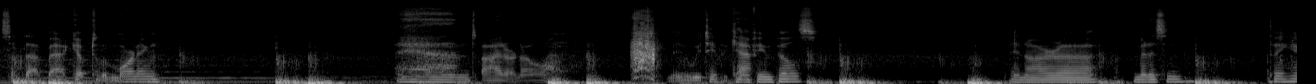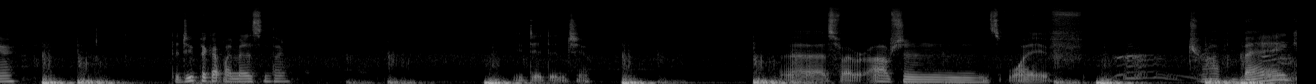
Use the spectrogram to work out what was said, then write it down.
Set that back up to the morning. And I don't know. Maybe we take the caffeine pills in our uh, medicine thing here. Did you pick up my medicine thing? You did, didn't you? Uh, survivor options, wife, drop bag,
